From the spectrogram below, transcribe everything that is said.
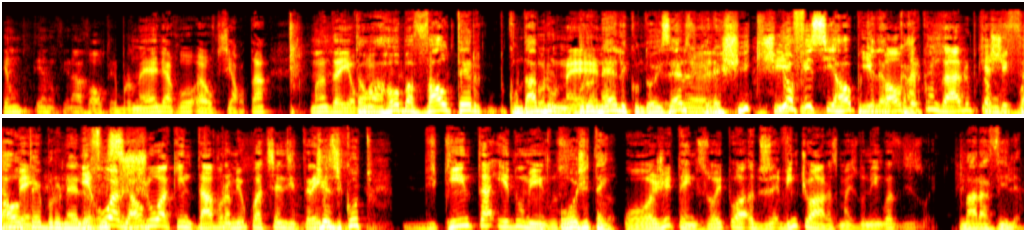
Tem um T no final, Walter Brunelli, é oficial, tá? Manda aí Então, arroba Walter com W, Brunelli. Brunelli, com dois L's, porque ele é chique. Chique. E oficial, porque e ele é o Walter cara. com W, porque Então, é chique Walter também. Brunelli E Rua oficial. Joaquim Távora, 1403. Dias de culto? De quinta e domingos. Hoje tem. Hoje tem 18 horas, 20 horas, mas domingo às 18. Maravilha.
